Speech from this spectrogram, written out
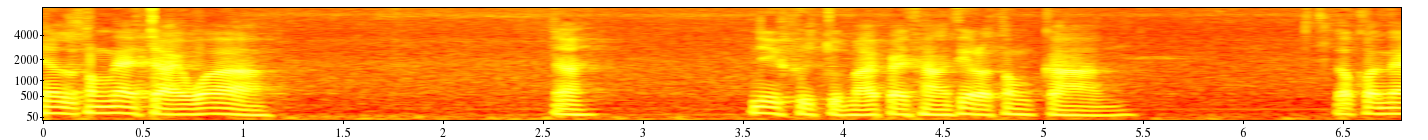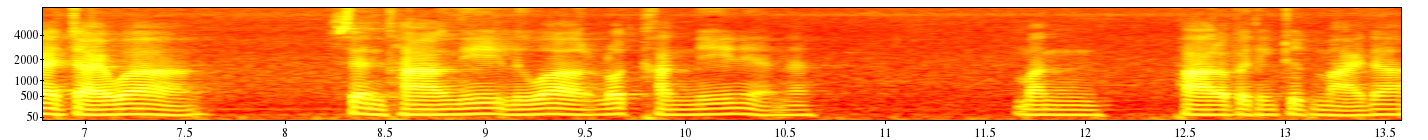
นี่เราต้องแน่ใจว่านะนี่คือจุดหมายปลายทางที่เราต้องการ แล้วก็แน่ใจว่าเส้นทางนี้หรือว่ารถคันนี้เนี่ยนะมันพาเราไปถึงจุดหมายได้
